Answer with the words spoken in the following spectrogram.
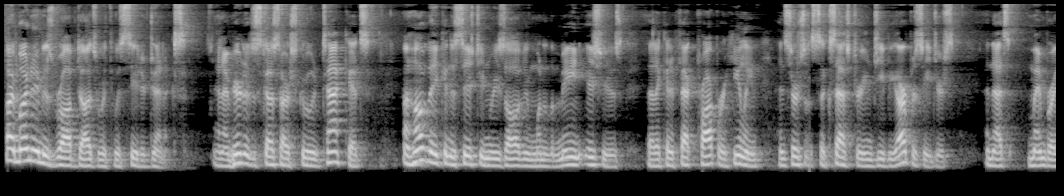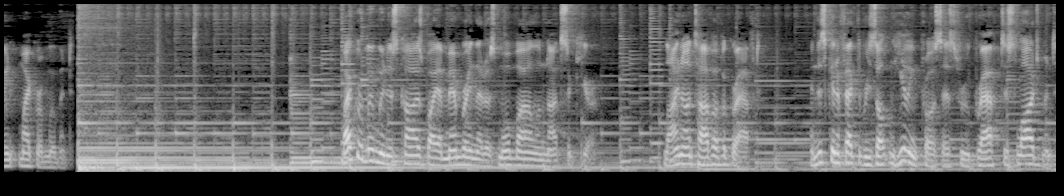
Hi, my name is Rob Dodsworth with Osteogenics, and I'm here to discuss our screw and tack kits and how they can assist you in resolving one of the main issues that can affect proper healing and surgical success during GBR procedures, and that's membrane micromovement. Micromovement is caused by a membrane that is mobile and not secure, lying on top of a graft, and this can affect the resultant healing process through graft dislodgement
